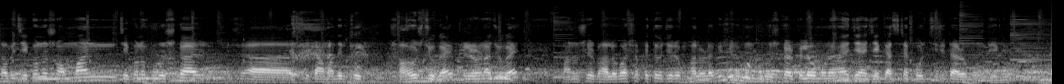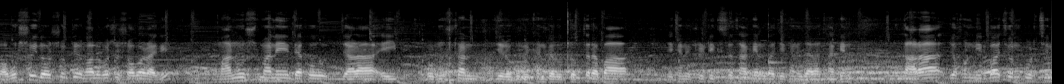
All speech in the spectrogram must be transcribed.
তবে যে কোনো সম্মান, যে কোনো পুরস্কার সেটা আমাদের খুব সাহস যোগায়, প্রেরণা যোগায়। মানুষের ভালোবাসা পেতেও যেরকম ভালো লাগে, সেরকম পুরস্কার পেলেও মনে হয় যে হ্যাঁ যে কাজটা করছি সেটা আরও মন দিয়ে। অবশ্যই দর্শকদের ভালোবাসা সবার আগে। মানুষ মানে দেখো, যারা এই অনুষ্ঠান যেরকম এখানকার উদ্যোক্তারা বা যেখানে ক্রিটিক্সরা থাকেন বা যেখানে যারা থাকেন, তারা যখন নির্বাচন করছেন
